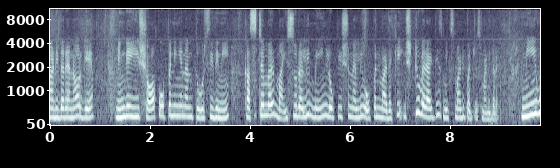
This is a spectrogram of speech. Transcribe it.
ಮಾಡಿದ್ದಾರೆ ಅನ್ನೋರಿಗೆ ನಿಮಗೆ ಈ ಶಾಪ್ ಓಪನಿಂಗೇ ನಾನು ತೋರಿಸಿದ್ದೀನಿ ಕಸ್ಟಮರ್ ಮೈಸೂರಲ್ಲಿ ಮೇನ್ ಲೊಕೇಶನಲ್ಲಿ ಓಪನ್ ಮಾಡೋಕ್ಕೆ ಇಷ್ಟು ವೆರೈಟೀಸ್ ಮಿಕ್ಸ್ ಮಾಡಿ ಪರ್ಚೇಸ್ ಮಾಡಿದ್ದಾರೆ. ನೀವು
